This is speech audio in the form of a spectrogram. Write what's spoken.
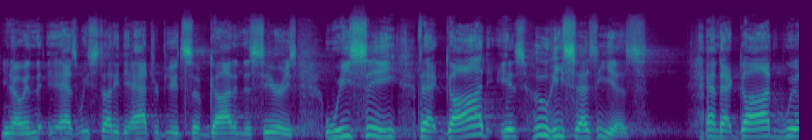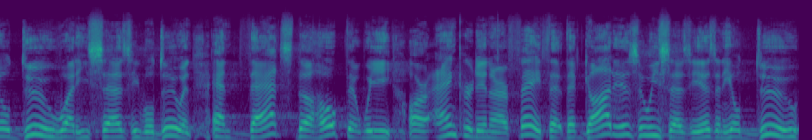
You know, in, as we study the attributes of God in this series, we see that God is who He says He is and that God will do what He says He will do. And, and that's the hope that we are anchored in our faith that, that God is who He says He is and He'll do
